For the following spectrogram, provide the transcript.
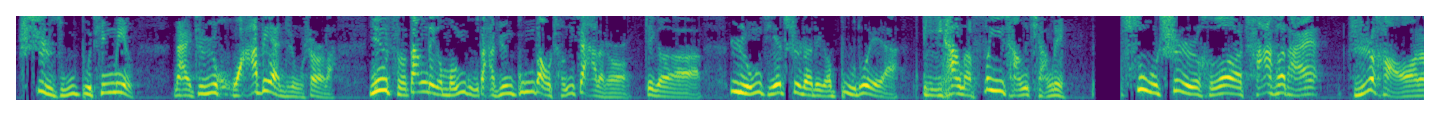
士卒不听命乃至于哗变这种事儿了。因此，当这个蒙古大军攻到城下的时候，这个玉龙节赤的这个部队啊，抵抗的非常强烈。术赤和察合台只好呢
